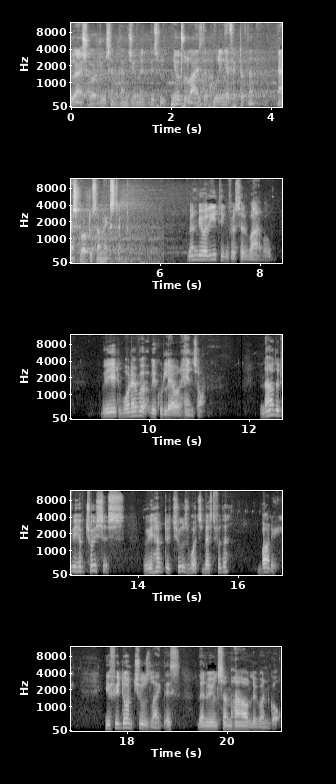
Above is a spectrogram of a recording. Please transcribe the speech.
to ash gourd juice and consume it. This will neutralize the cooling effect of the ash gourd to some extent. When we were eating for survival, we ate whatever we could lay our hands on. Now that we have choices, we have to choose what's best for the body. If we don't choose like this, then we will somehow live and go.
